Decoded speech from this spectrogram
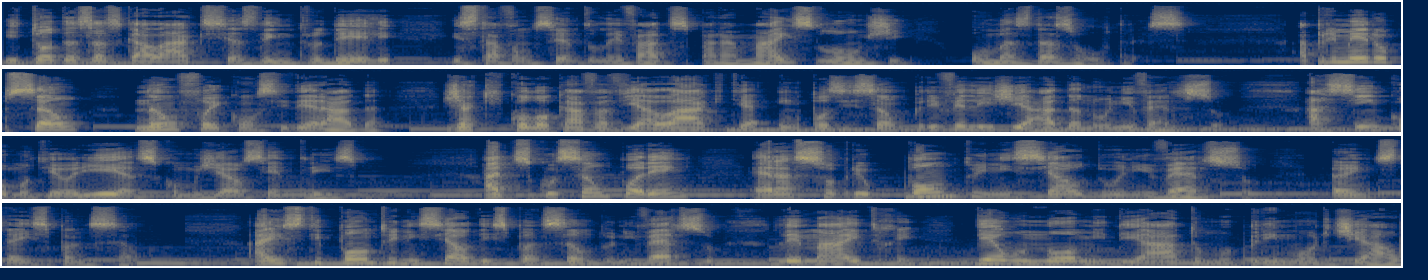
e todas as galáxias dentro dele estavam sendo levadas para mais longe umas das outras. A primeira opção não foi considerada, já que colocava a Via Láctea em posição privilegiada no universo, assim como teorias como geocentrismo. A discussão, porém, era sobre o ponto inicial do universo, antes da expansão. A este ponto inicial da expansão do universo, Lemaitre deu o nome de átomo primordial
